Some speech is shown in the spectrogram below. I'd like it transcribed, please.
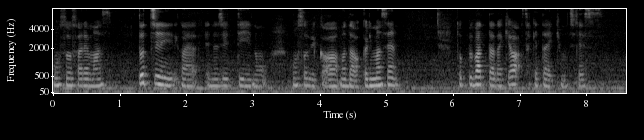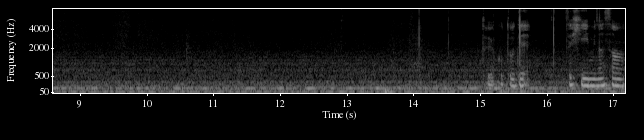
放送されます。どっちが NGT の放送日かはまだ分かりません。トップバッターだけは避けたい気持ちです。ということでぜひ皆さん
